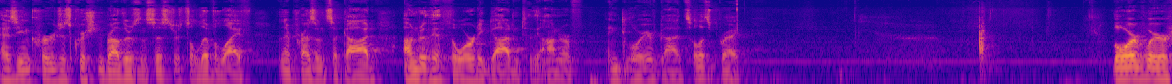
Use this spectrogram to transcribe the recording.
as he encourages Christian brothers and sisters to live a life in the presence of God, under the authority of God, and to the honor of, and glory of God. So let's pray. Lord, we're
